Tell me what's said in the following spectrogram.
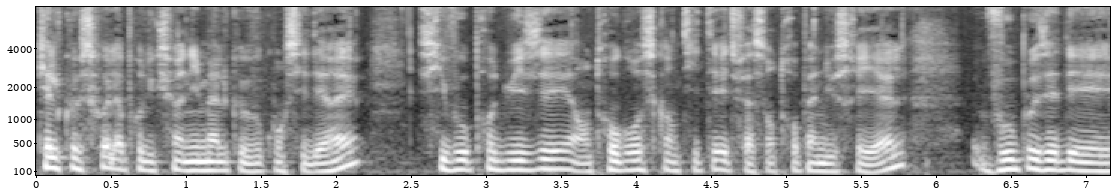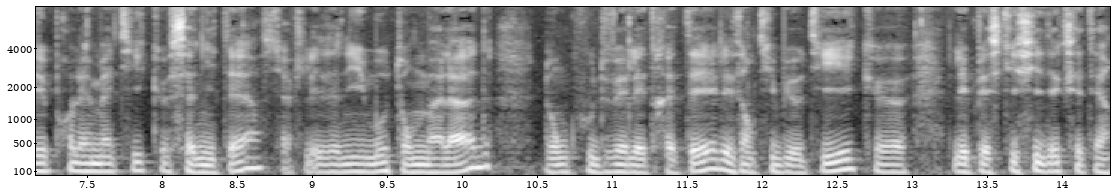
quelle que soit la production animale que vous considérez, si vous produisez en trop grosse quantité et de façon trop industrielle, vous posez des problématiques sanitaires, c'est-à-dire que les animaux tombent malades, donc vous devez les traiter, les antibiotiques, euh, les pesticides, etc.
